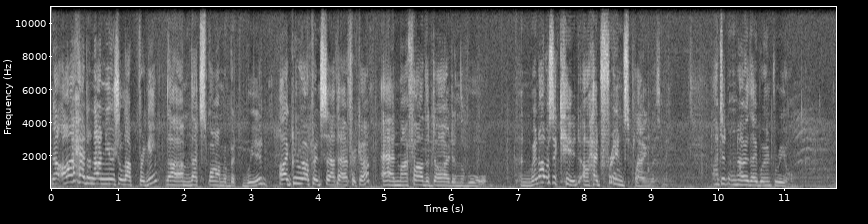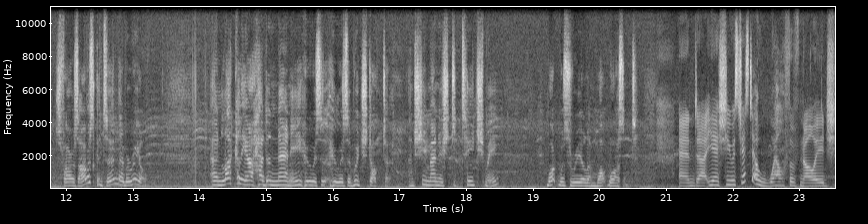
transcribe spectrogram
Now, I had an unusual upbringing. Um, that's why I'm a bit weird. I grew up in South Africa, and my father died in the war. And when I was a kid, I had friends playing with me. I didn't know they weren't real. As far as I was concerned, they were real. And luckily, I had a nanny who was, who was a witch doctor, and she managed to teach me what was real and what wasn't. And uh, yeah, she was just a wealth of knowledge.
